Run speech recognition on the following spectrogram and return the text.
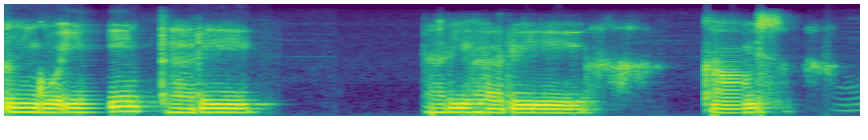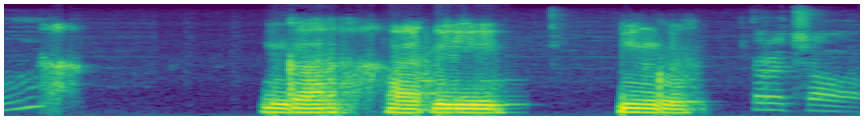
minggu ini dari dari hari Kamis 음, hingga hari Minggu. 그렇죠.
